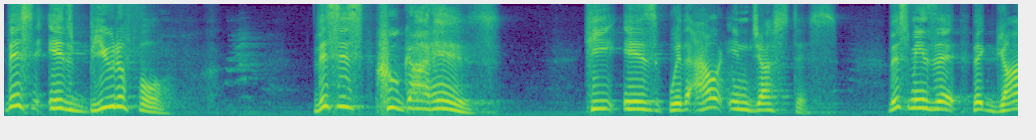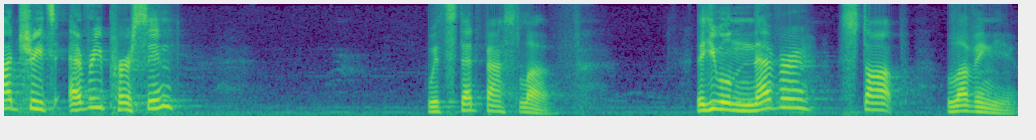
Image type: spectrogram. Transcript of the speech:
This is beautiful. This is who God is. He is without injustice. This means that, that God treats every person with steadfast love, that He will never stop loving you,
